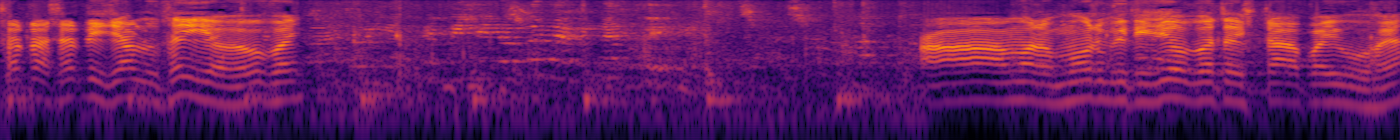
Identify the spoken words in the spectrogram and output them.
સટા સટી ચાલુ થઈ હવે હો ભાઈ. આ અમારો મોરબીથી જો બધો સ્ટાફ આવ્યો હે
